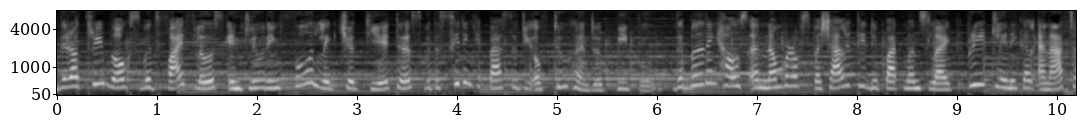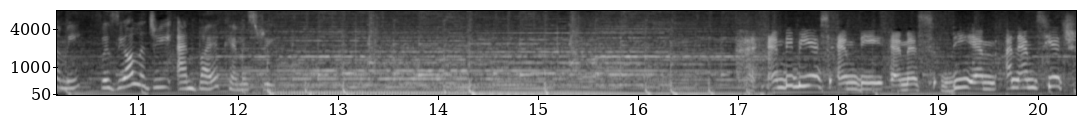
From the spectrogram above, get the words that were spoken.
There are three blocks with five floors, including four lecture theatres with a seating capacity of 200 people. The building houses a number of specialty departments like preclinical anatomy, physiology, and biochemistry. MBBS, MD, MS, DM, and MCH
